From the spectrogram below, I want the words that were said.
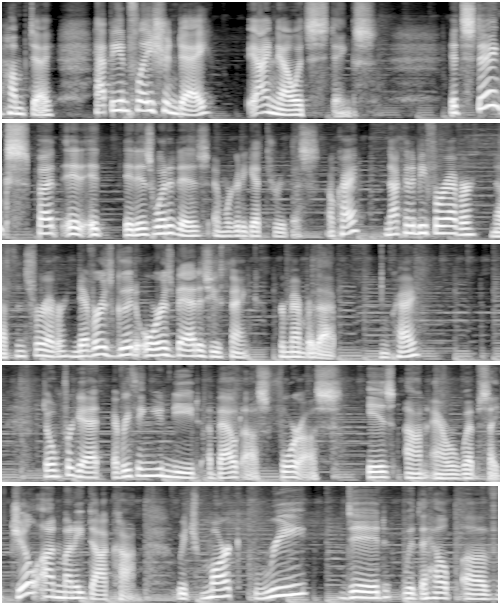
hump day. Happy inflation day. I know it stinks. It stinks, but it, it, it is what it is, and we're going to get through this. Okay? Not going to be forever. Nothing's forever. Never as good or as bad as you think. Remember that. Okay? Don't forget, everything you need about us, for us, is on our website, jillonmoney.com, which Mark redid with the help of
